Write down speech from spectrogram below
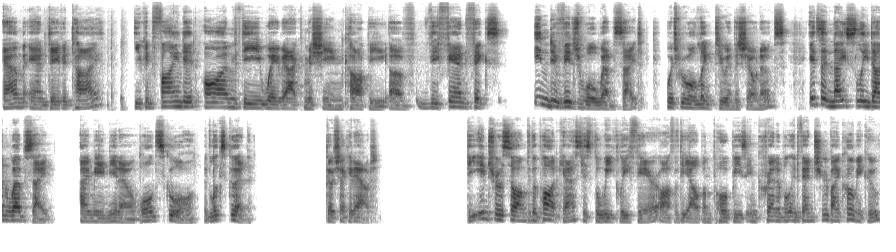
M. and David Ty. You can find it on the Wayback Machine copy of the fanfic's individual website, which we will link to in the show notes. It's a nicely done website. I mean, you know, old school. It looks good. Go check it out. The intro song to the podcast is The Weekly Fair off of the album Poupi's Incredible Adventure by Komiku.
